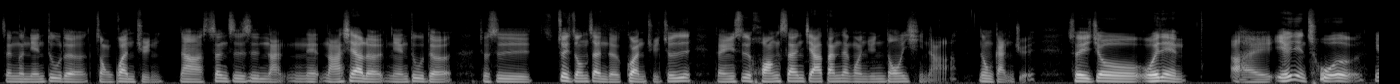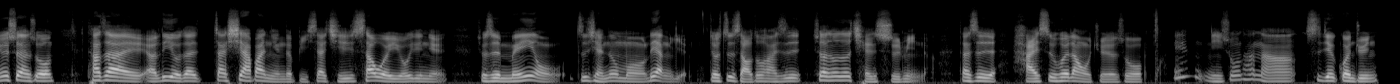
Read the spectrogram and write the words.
整个年度的总冠军，那甚至是拿拿拿下了年度的，就是最终战的冠军，就是等于是黄山加单战冠军都一起拿了那种感觉，所以就我有点。哎，也有点错愕，因为虽然说他在呃，Leo 在在下半年的比赛其实稍微有一点点，就是没有之前那么亮眼，就至少都还是虽然说是前十名啊，但是还是会让我觉得说，诶，你说他拿世界冠军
